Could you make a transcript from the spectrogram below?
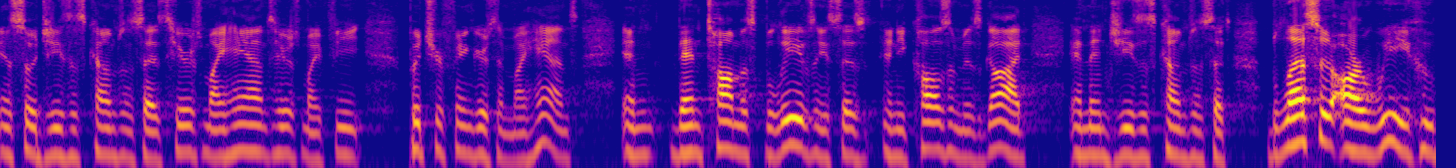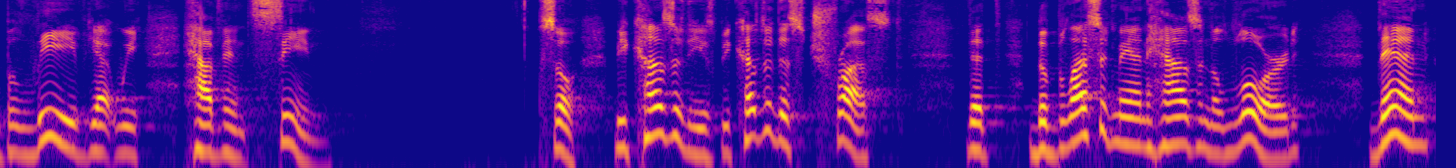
and so Jesus comes and says, Here's my hands, here's my feet, put your fingers in my hands. And then Thomas believes, and he says, and he calls him his God, and then Jesus comes and says, Blessed are we who believe, yet we haven't seen. So, because of these, because of this trust, that the blessed man has in the Lord, then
